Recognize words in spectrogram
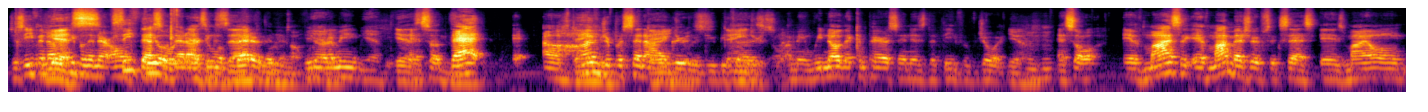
just even yes. other people in their own See, field that are doing exactly better than them. You know what I mean? Yeah. Yes. And so that a hundred percent I agree with you because I mean we know that comparison is the thief of joy. Yeah. Mm-hmm. And so if my if my measure of success is my own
